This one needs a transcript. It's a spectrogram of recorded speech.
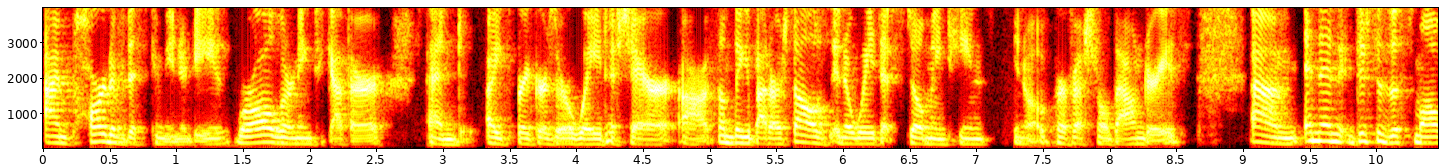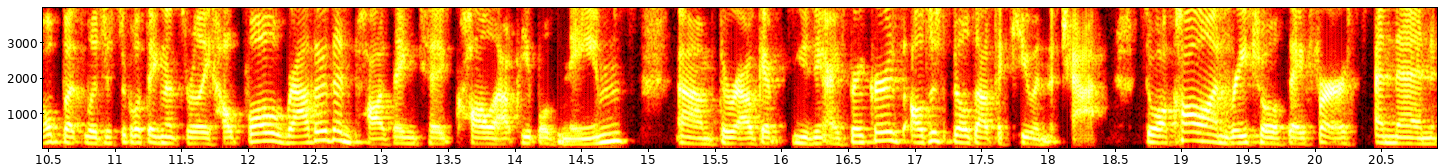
I'm part of this community. We're all learning together and icebreakers are a way to share uh, something about ourselves in a way that still maintains, you know, professional boundaries. Um, and then just as a small but logistical thing that's really helpful, rather than pausing to call out people's names um, throughout using icebreakers, I'll just build out the queue in the chat. So I'll call on Rachel, say first, and then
